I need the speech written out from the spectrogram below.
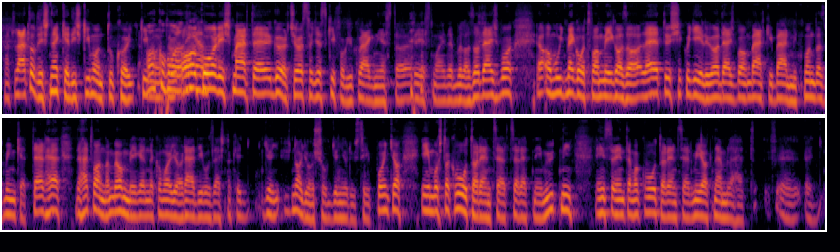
Hát látod, és neked is kimondtuk, hogy kimondtuk, Alkohol, alkohol és már te görcsölsz, hogy ezt ki fogjuk vágni ezt a részt majd ebből az adásból. Amúgy meg ott van még az a lehetőség, hogy élő adásban bárki bármit mond, az minket terhel, de hát van, van még ennek a magyar rádiózásnak egy gyöny- nagyon sok gyönyörű szép pontja. Én most a kvóta rendszert szeretném ütni. Én szerintem a kvóta rendszer miatt nem lehet egy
